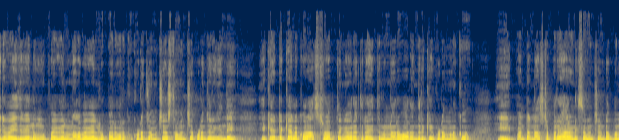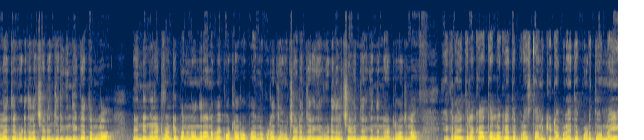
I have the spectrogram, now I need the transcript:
ఇరవై ఐదు వేలు ముప్పై వేలు నలభై వేల రూపాయల వరకు కూడా జమ చేస్తామని చెప్పడం జరిగింది. ఇక ఎట్టకేలకు రాష్ట్ర వ్యాప్తంగా ఎవరైతే రైతులు ఉన్నారో వారందరికీ కూడా మనకు ఈ పంట నష్టపరిహారానికి సంబంధించిన డబ్బులను అయితే విడుదల చేయడం జరిగింది. గతంలో పెండింగ్ ఉన్నటువంటి పన్నెండు వందల ఎనభై కోట్ల రూపాయలను కూడా జమ చేయడం జరిగింది విడుదల చేయడం జరిగింది నేటి రోజున. ఇక రైతుల ఖాతాల్లోకి అయితే ప్రస్తుతానికి డబ్బులు అయితే పడుతూ ఉన్నాయి.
